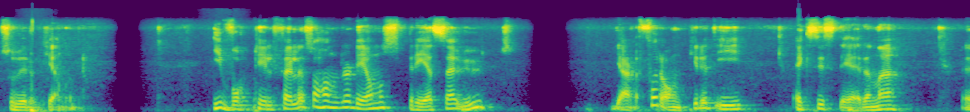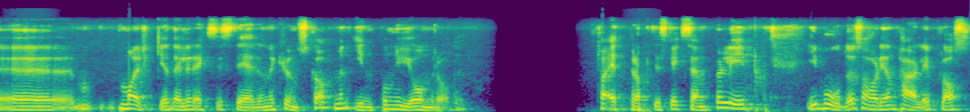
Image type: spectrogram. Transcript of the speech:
så vil du tjene bra. I vårt tilfelle så handler det om å spre seg ut, gjerne forankret i eksisterende eh, marked eller eksisterende kunnskap, men inn på nye områder. Ta et praktisk eksempel. I, i Bodø så har de en herlig plass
